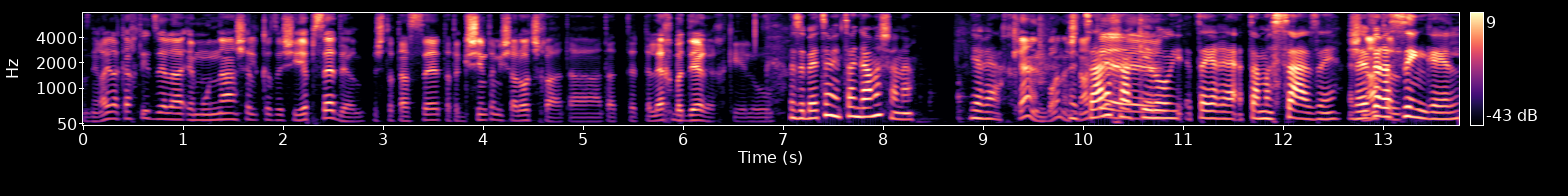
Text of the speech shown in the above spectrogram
אז נראה לי לקחתי את זה לאמונה של כזה שיהיה בסדר, ושאתה תעשה, אתה תגשים את המשאלות שלך, אתה, אתה, אתה תלך בדרך, כאילו. וזה בעצם יצא גם השנה, ירח. כן, בואנה, שנת... יצא לך אה, כאילו את המסע הזה, לעבר על- הסינגל,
